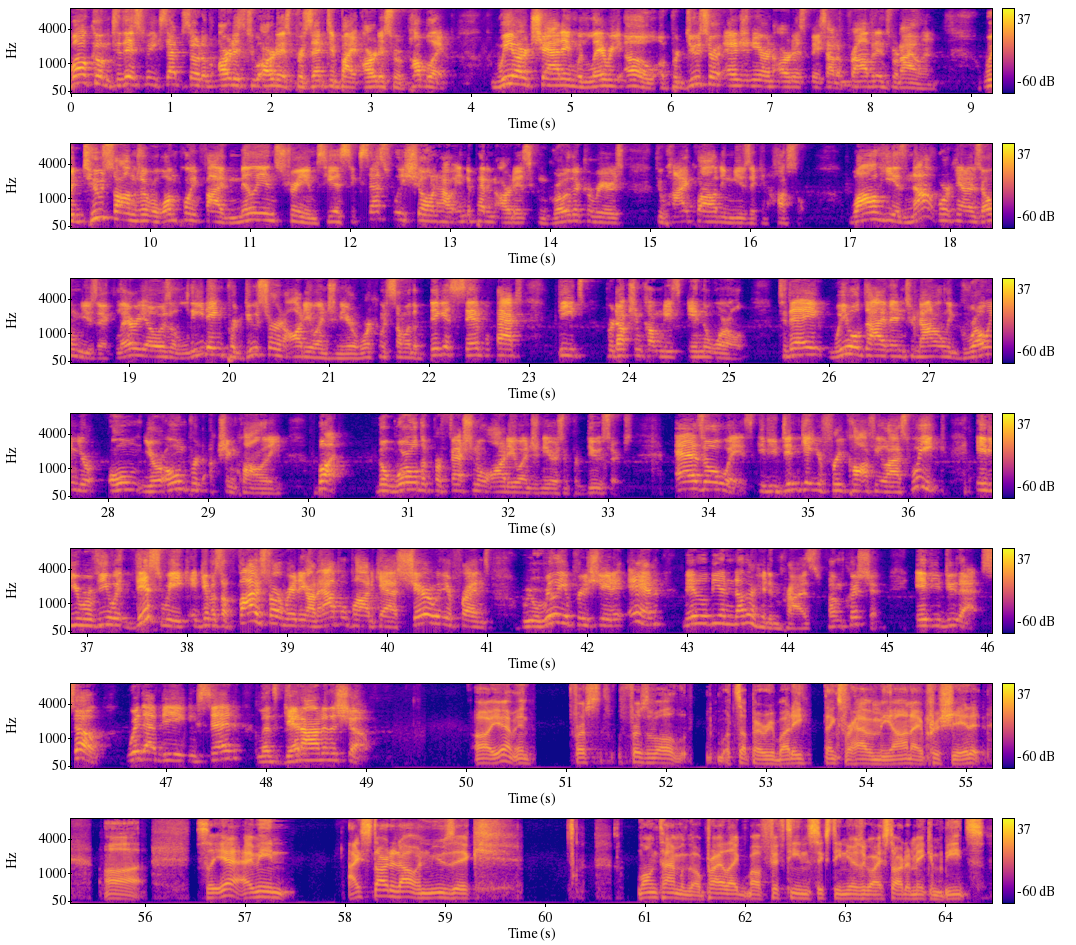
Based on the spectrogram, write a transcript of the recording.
Welcome to this week's episode of Artist to Artist presented by Artist Republic. We are chatting with Larry O, a producer, engineer, and artist based out of Providence, Rhode Island. With two songs over 1.5 million streams, he has successfully shown how independent artists can grow their careers through high quality music and hustle. While he is not working on his own music, Larry O is a leading producer and audio engineer working with some of the biggest sample packs, beats, production companies in the world. Today, we will dive into not only growing your own your own production quality, but the world of professional audio engineers and producers. As always, if you didn't get your free coffee last week, if you review it this week and give us a five star rating on Apple Podcasts, share it with your friends, we will really appreciate it. And maybe there'll be another hidden prize from Christian if you do that. So, with that being said, let's get on to the show. Uh, yeah, man. First, first of all, what's up, everybody? Thanks for having me on. I appreciate it. Uh, so yeah, I mean, I started out in music long time ago, probably like about 15, 16 years ago. I started making beats.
